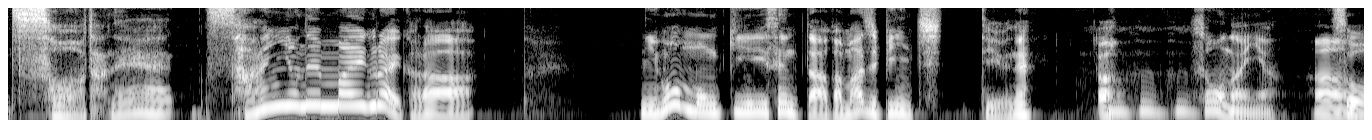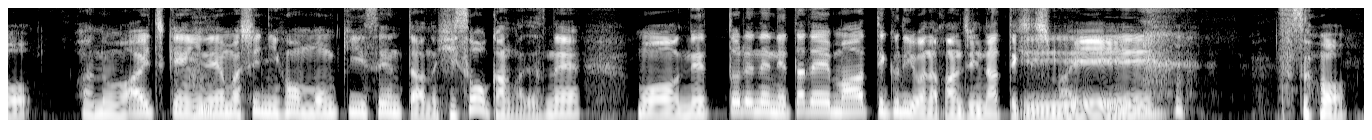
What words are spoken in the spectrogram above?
そうだね。34年前ぐらいから日本モンキーセンターがマジピンチっていうね。あ、そうなんや。あ。そう。あの愛知県犬山市日本モンキーセンターの悲壮感がですねもうネットでねネタで回ってくるような感じになってきてしまい、えー。そう。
